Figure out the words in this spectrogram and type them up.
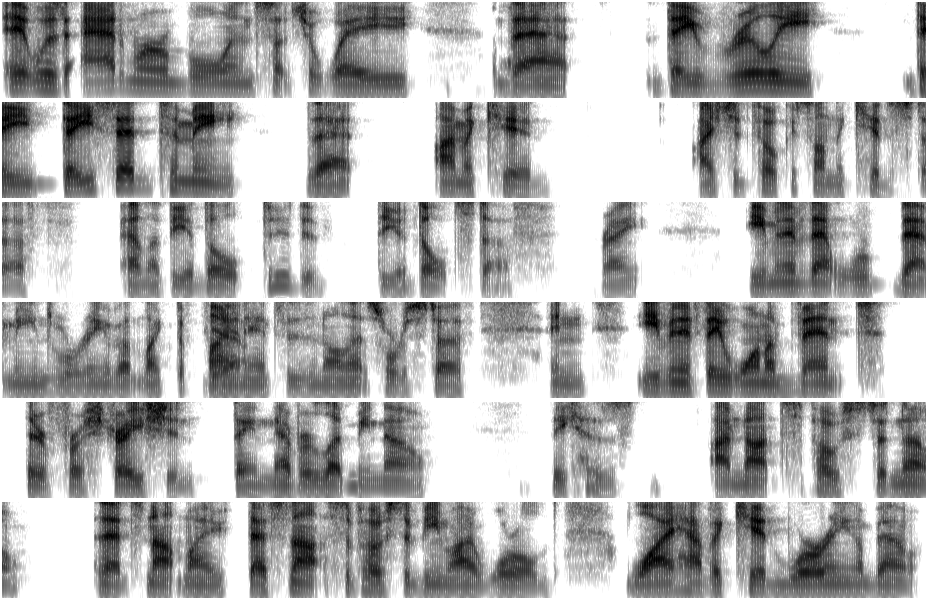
It was admirable in such a way that they really they they said to me that I'm a kid. I should focus on the kid stuff and let the adult do the, the adult stuff, right? Even if that that means worrying about like the Yeah. finances and all that sort of stuff, and even if they want to vent their frustration, they never let me know because I'm not supposed to know. That's not my that's not supposed to be my world. Why have a kid worrying about,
